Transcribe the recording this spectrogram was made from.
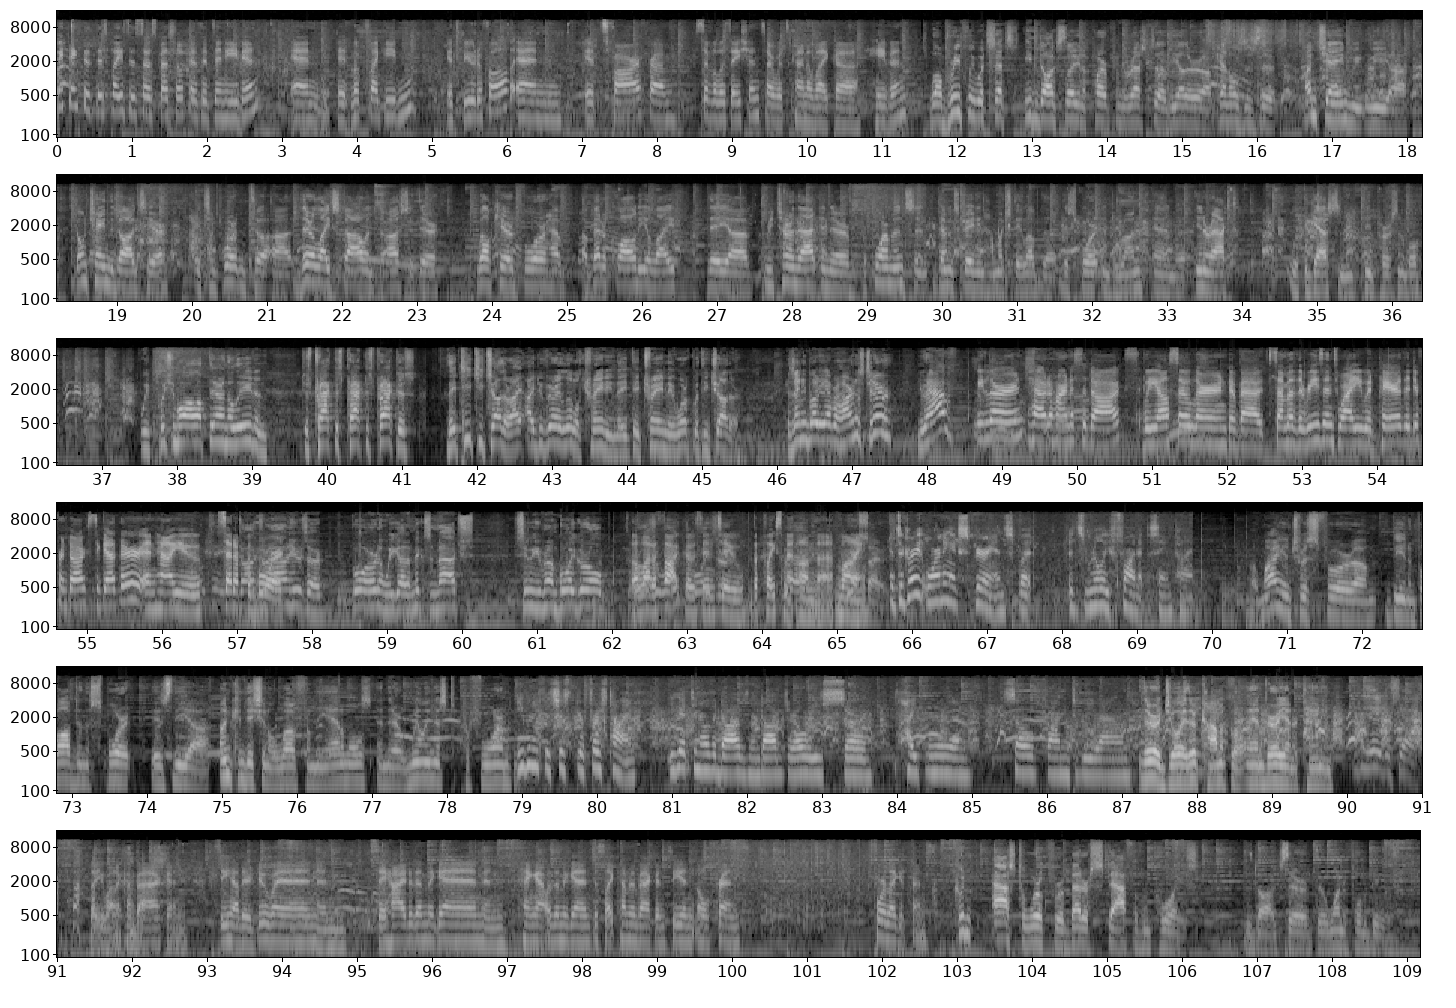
We think that this place is so special because it's in Eden and it looks like Eden. It's beautiful and it's far from civilization, so it's kind of like a haven. Well, briefly, what sets Eden Dog Sledding apart from the rest of the other uh, kennels is that unchained. We, we uh, don't chain the dogs here. It's important to uh, their lifestyle and to us that they're well cared for, have a better quality of life. They uh, return that in their performance and demonstrating how much they love the, the sport and to run and uh, interact with the guests and being personable. We push them all up there in the lead and just practice, practice, practice. They teach each other. I, I do very little training. They, they train, they work with each other. Has anybody ever harnessed here? You have? We learned how to harness the dogs. We also learned about some of the reasons why you would pair the different dogs together and how you set up dogs the board. Around. Here's our board, and we got a mix and match. See, we run boy, girl. A lot of thought goes into the placement on the line. Yes, it's a great learning experience, but it's really fun at the same time. Well, my interest for um, being involved in the sport is the uh, unconditional love from the animals and their willingness to perform. Even if it's just your first time, you get to know the dogs, and dogs are always so hyper and so fun to be around. They're a joy, they're comical and very entertaining. Behave yourself. so you want to come back and see how they're doing and say hi to them again and hang out with them again, just like coming back and seeing old friends, four-legged friends. Couldn't ask to work for a better staff of employees. The dogs, they're, they're wonderful to be with.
